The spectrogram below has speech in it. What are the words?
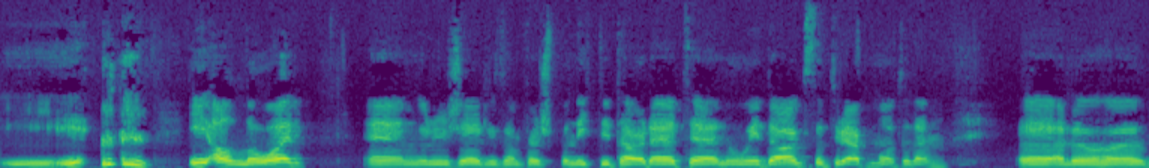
i, i alle år. Eh, når du ser liksom først på 90-tallet til nå i dag, så tror jeg på en måte den eh, eller,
